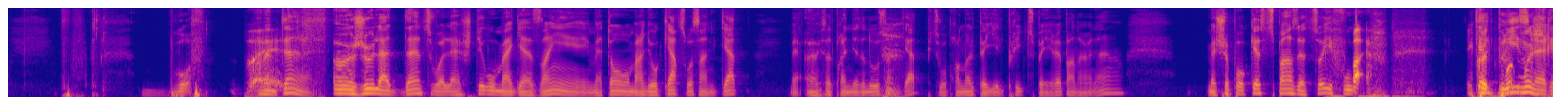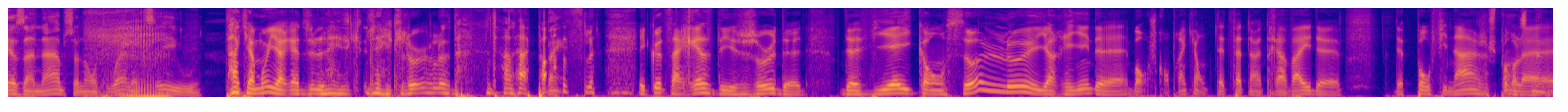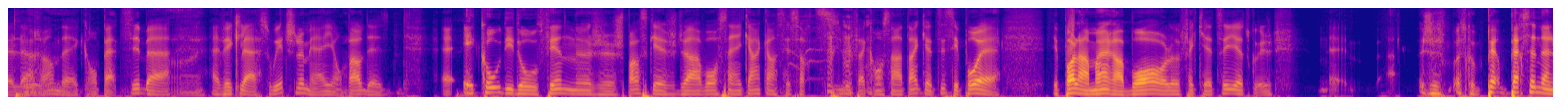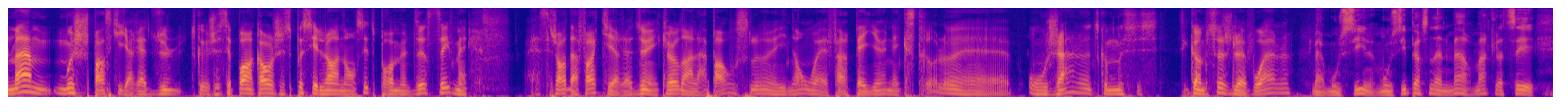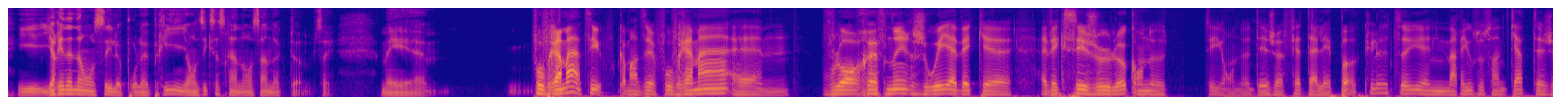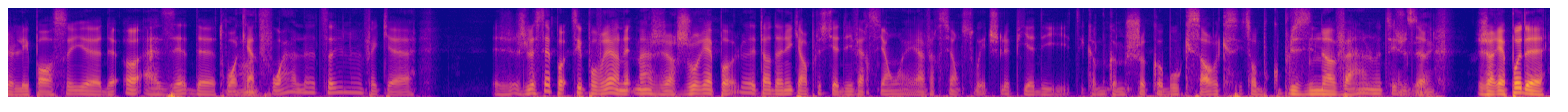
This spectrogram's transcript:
bouf. En même temps, un jeu là-dedans, tu vas l'acheter au magasin, mettons Mario Kart 64, ben, un, ça te prend une Nintendo 64, puis tu vas probablement le payer le prix que tu payerais pendant un an. Mais je sais pas, qu'est-ce que tu penses de ça? Il faut. Quel écoute, prix moi, moi, serait je- raisonnable selon toi, là, tu sais? Ou... tant qu'à moi, il aurait dû l'inc- l'inclure là, dans, dans la Ben. passe. là. Écoute, ça reste des jeux de, de vieilles consoles. là. Il n'y a rien de. Bon, je comprends qu'ils ont peut-être fait un travail de, de peaufinage Je pour pas, rendre euh, compatible à- Ouais. avec la Switch, là, mais hey, on parle de euh, Echo des Dolphins. là, je, je pense que je devais avoir 5 ans quand c'est sorti. là, fait qu'on s'entend que c'est pas, euh, c'est pas la mer à boire. Là, fait que tu sais, en tout cas, je- euh, per- personnellement, moi je pense qu'il aurait dû. cas, Je sais pas encore, je sais pas s'ils l'ont annoncé, tu pourras me le dire, Steve, mais c'est le genre d'affaires qui aurait dû inclure dans la passe, là, et non euh, faire payer un extra là, euh, aux gens. Là. En tout cas, moi, c'est c'est comme ça que je le vois. Là. Ben, moi aussi, là. moi aussi, personnellement, remarque, là, il n'y a rien annoncé là, pour le prix. Ils ont dit que ça serait annoncé en octobre. Mais euh, faut vraiment, tu sais, comment dire, faut vraiment euh, vouloir revenir jouer avec, euh, avec ces jeux-là qu'on a, on a déjà fait à l'époque. Mario 64, je l'ai passé euh, de A à Z 3-4 Ouais. fois. Là, là. Fait que je, le sais pas. Tu sais, pour vrai, honnêtement, je ne rejouerais pas, là, étant donné qu'en plus, il y a des versions, euh, la version Switch, là, puis il y a des, comme, comme Chocobo qui sort, qui sont beaucoup plus innovants. J'aurais pas de.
